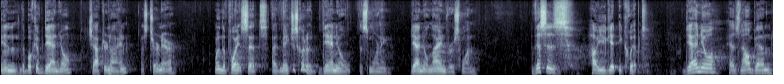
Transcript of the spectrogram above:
in the book of Daniel, chapter 9, let's turn there. One of the points that I'd make, just go to Daniel this morning, Daniel 9, verse 1. This is how you get equipped. Daniel has now been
